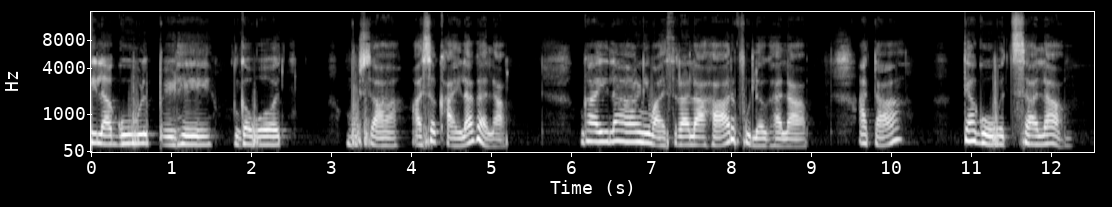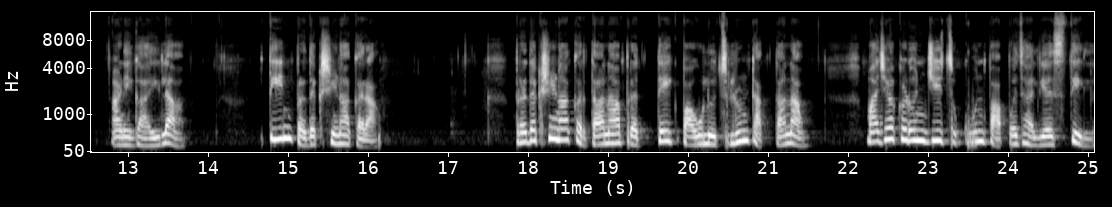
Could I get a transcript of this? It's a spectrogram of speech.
तिला गूळ पेढे गवत भुसा असं खायला घाला. गाईला आणि वासराला हार फुलं घाला. आता त्या गोवत्साला आणि गाईला तीन प्रदक्षिणा करा. प्रदक्षिणा करताना प्रत्येक पाऊल उचलून टाकताना माझ्याकडून जी चुकून पाप झाली असतील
